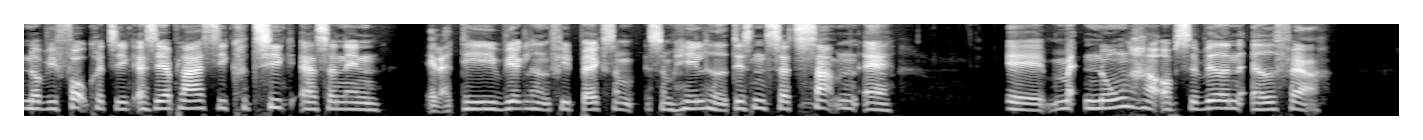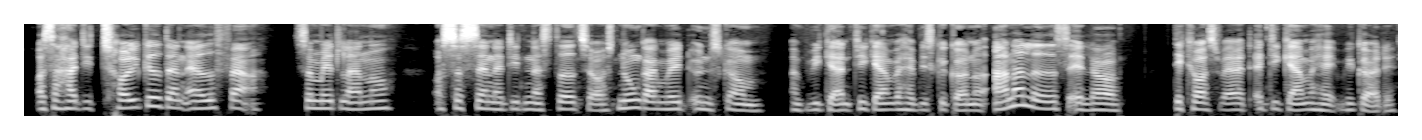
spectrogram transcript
når vi får kritik. Altså jeg plejer at sige, at kritik er sådan en, eller det er i virkeligheden feedback som, som helhed. Det er sådan sat sammen af, øh, nogen har observeret en adfærd, og så har de tolket den adfærd som et eller andet, og så sender de den afsted til os. Nogle gange med et ønske om, at vi gerne, de gerne vil have, at vi skal gøre noget anderledes, eller det kan også være, at de gerne vil have, at vi gør det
